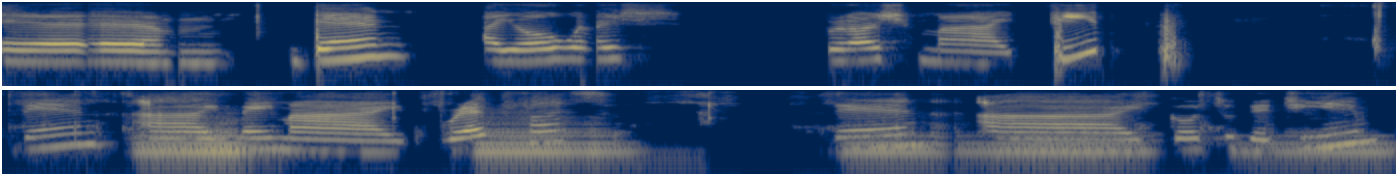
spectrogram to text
Um, then I always brush my teeth. Then I make my breakfast. Then I go to the gym.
